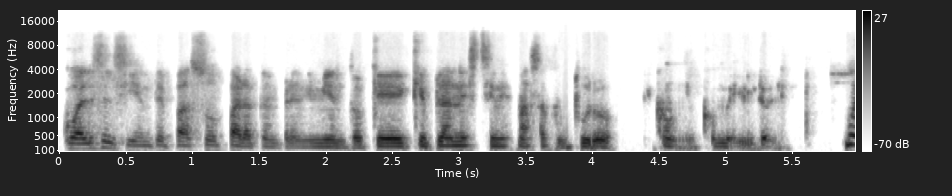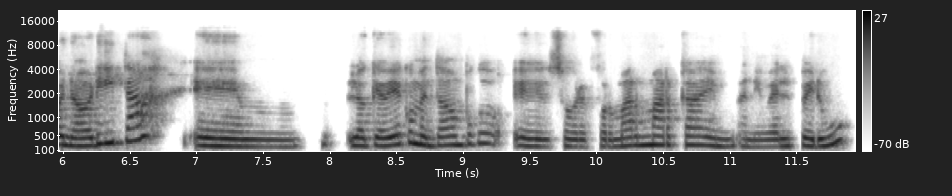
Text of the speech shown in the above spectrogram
cuál es el siguiente paso para tu emprendimiento. ¿Qué, qué planes tienes más a futuro con, con Baby Loli? Bueno, ahorita em, lo que había comentado un poco eh, sobre formar marca a nivel Perú,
